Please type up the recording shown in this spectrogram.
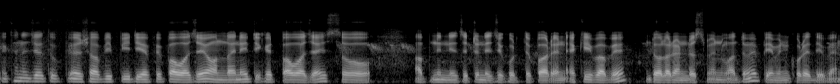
এখানে যেহেতু সবই পিডিএফে পাওয়া যায় অনলাইনেই টিকিট পাওয়া যায় সো আপনি নিজেরটা নিজে করতে পারেন। একইভাবে ডলার এন্ডার্সমেন্ট মাধ্যমে পেমেন্ট করে দেবেন।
